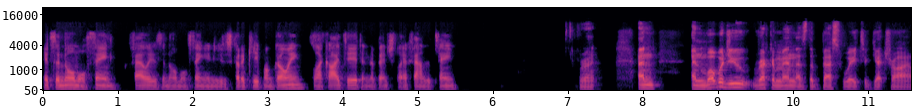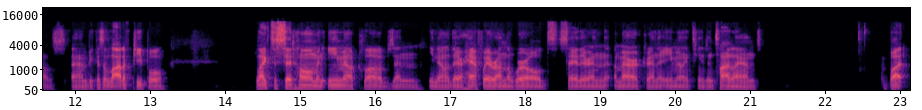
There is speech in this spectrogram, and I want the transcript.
it's a normal thing. Failure is a normal thing, and you just got to keep on going, like I did. And eventually, I found a team. Right, and and what would you recommend as the best way to get trials? Um, because a lot of people like to sit home and email clubs, and you know they're halfway around the world. Say they're in America and they're emailing teams in Thailand, but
